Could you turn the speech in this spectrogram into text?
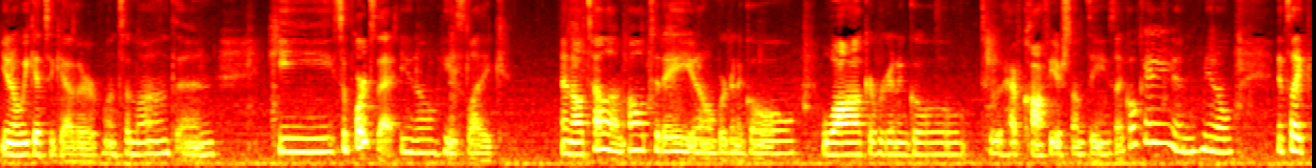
you know we get together once a month, and he supports that. You know, he's like, and I'll tell him, oh, today, you know, we're gonna go walk or we're gonna go to have coffee or something. He's like, okay, and you know, it's like.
